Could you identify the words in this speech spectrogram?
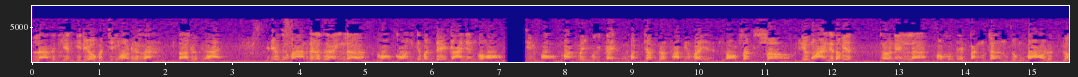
là thực hiện cái điều mà chính họ đưa ra. Đó là điều thứ hai. Cái điều thứ ba nữa là thưa anh là họ có những cái vấn đề cá nhân của họ. Khi họ bắt mình một cái cách bất chấp được pháp như vậy thì họ rất sợ phía ngoài người ta biết. Cho nên là họ không thể trắng trợn dùng bạo lực nước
